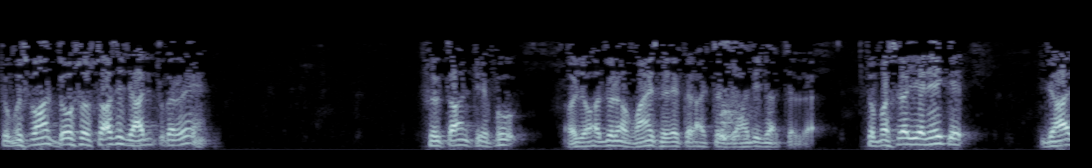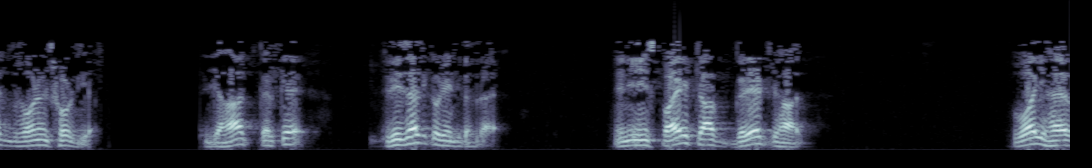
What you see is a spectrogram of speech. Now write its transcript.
تو مسلمان دو سو سال سے جہاد ہی تو کر رہے ہیں۔ سلطان ٹیپو اور جہاد الفوائیں سے لے کر آج تک جہادی جہاز چل رہا ہے۔ تو مسئلہ یہ نہیں کہ جہاز مسلمانوں نے چھوڑ دیا۔ جہاز کر کے ریزلٹ کیوں نہیں نکل رہا ہے؟ یعنی انسپائٹ آف گریٹ جہاز why have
